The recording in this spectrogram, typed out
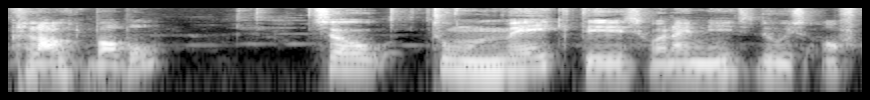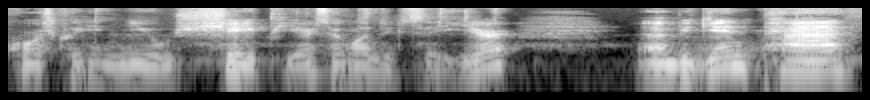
cloud bubble. So to make this, what I need to do is, of course, create a new shape here. So I'm going to say here, uh, begin path.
